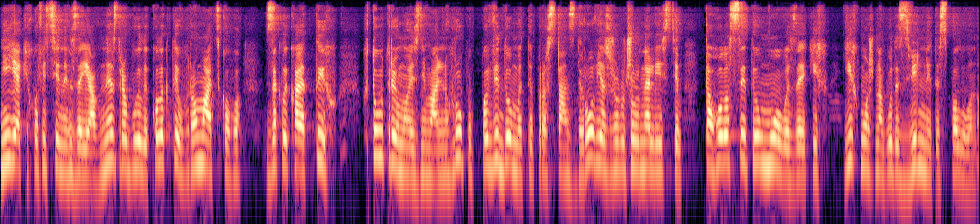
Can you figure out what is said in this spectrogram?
ніяких офіційних заяв не зробили. Колектив громадського закликає тих, хто утримує знімальну групу, повідомити про стан здоров'я журналістів та оголосити умови, за яких їх можна буде звільнити з полону.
